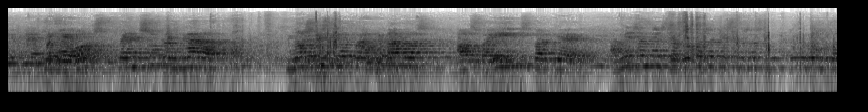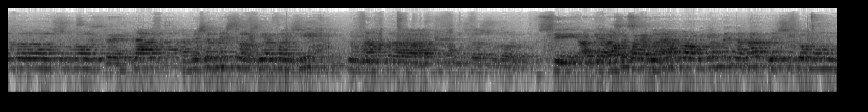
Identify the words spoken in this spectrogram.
I llavors penso que encara no sé si heu preguntat als, als veïns perquè, a més a més de totes aquestes estructures tot el soroll tal, a més a més se'ls ha afegit un altre tipus de soroll. Sí, el que passa és que... però jo m'he quedat així com un,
